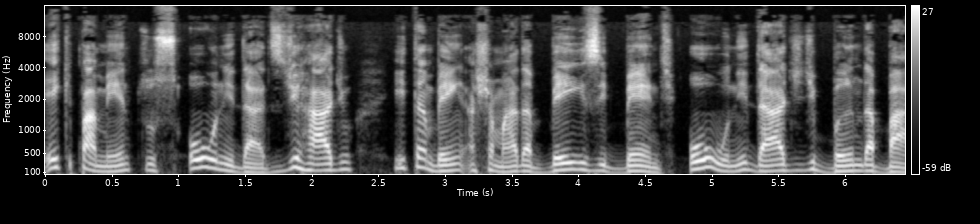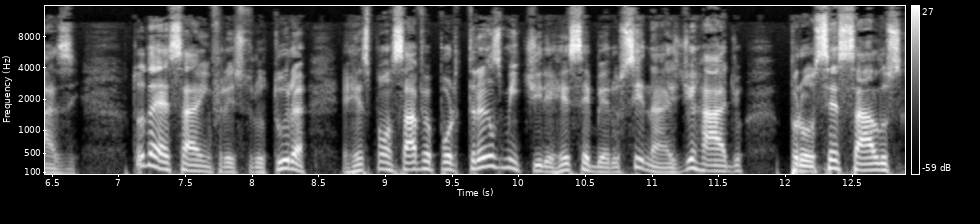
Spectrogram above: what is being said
equipamentos ou unidades de rádio e também a chamada base band ou unidade de banda base. Toda essa infraestrutura é responsável por transmitir e receber os sinais de rádio, processá-los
